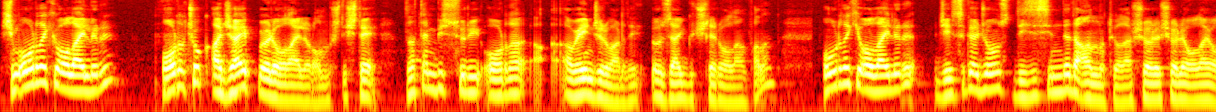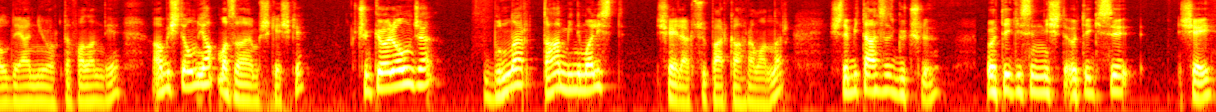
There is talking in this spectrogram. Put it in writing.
Şimdi oradaki olayları orada çok acayip böyle olaylar olmuştu. İşte zaten bir sürü orada Avenger vardı. Özel güçleri olan falan. Oradaki olayları Jessica Jones dizisinde de anlatıyorlar. Şöyle şöyle olay oldu yani New York'ta falan diye. Ama işte onu yapmasalarmış keşke. Çünkü öyle olunca bunlar daha minimalist şeyler, süper kahramanlar. İşte bir tanesi güçlü. Ötekisinin işte ötekisi şey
